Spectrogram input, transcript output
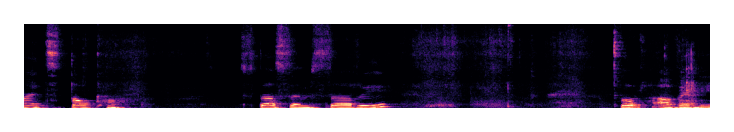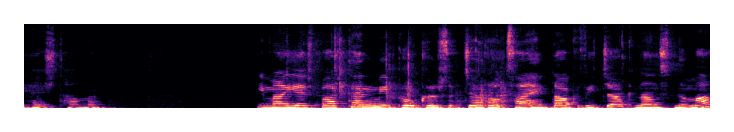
բայց տոքը սպասեմ սարի, որ ավելի հեշտ հանեմ։ Հիմա երբ արդեն մի փոքր ջեռոցային տաք վիճակն անցնում է,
